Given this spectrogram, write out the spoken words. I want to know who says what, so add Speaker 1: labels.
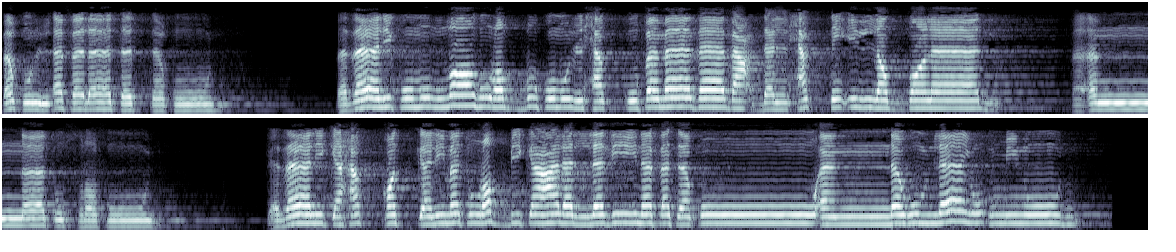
Speaker 1: فقل أفلا تتقون فذلكم الله ربكم الحق فماذا بعد الحق إلا الضلال فأنا تصرفون كذلك حقت كلمة ربك على الذين فسقوا أنهم لا يؤمنون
